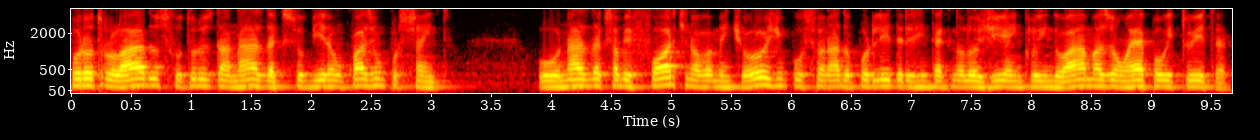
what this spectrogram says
Por outro lado, os futuros da Nasdaq subiram quase 1%. O Nasdaq sobe forte novamente hoje, impulsionado por líderes em tecnologia, incluindo Amazon, Apple e Twitter.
